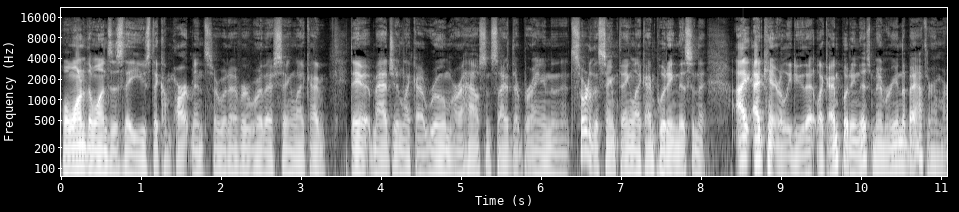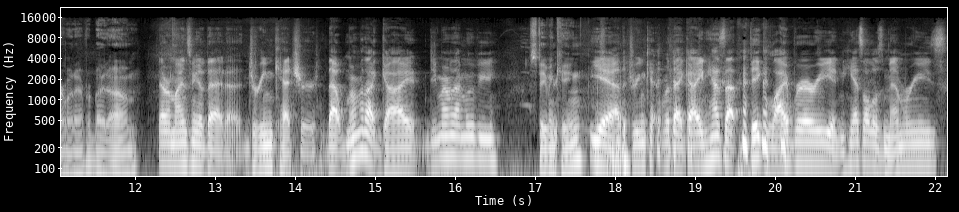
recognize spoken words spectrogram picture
well, one of the ones is they use the compartments or whatever, where they're saying like, I'm, they imagine like a room or a house inside their brain. And it's sort of the same thing. Like, I'm putting this in the, I, I can't really do that. Like, I'm putting this memory in the bathroom or whatever. But, um, that reminds me of that uh, Dreamcatcher. That remember that guy? Do you remember that movie? Stephen King. Yeah, the Dreamcatcher with that guy, and he has that big library, and he has all those memories.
